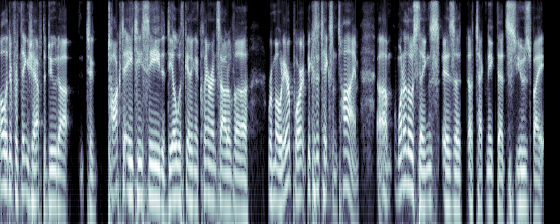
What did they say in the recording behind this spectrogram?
all the different things you have to do to to talk to ATC to deal with getting a clearance out of a remote airport because it takes some time. Um, one of those things is a, a technique that's used by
